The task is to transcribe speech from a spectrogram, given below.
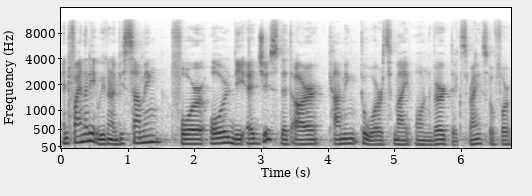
And finally, we're going to be summing for all the edges that are coming towards my own vertex, right? So for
